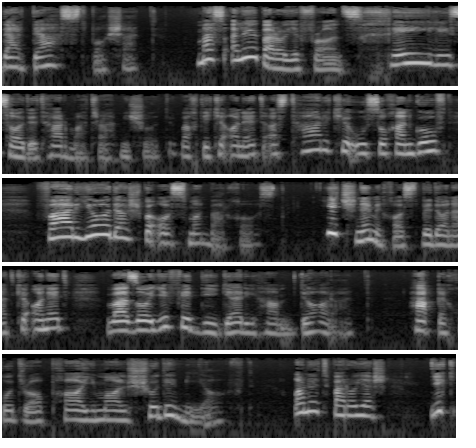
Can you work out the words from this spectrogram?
در دست باشد. مسئله برای فرانس خیلی ساده تر مطرح می شد وقتی که آنت از ترک او سخن گفت فریادش به آسمان برخاست. هیچ نمی‌خواست بداند که آنت وظایف دیگری هم دارد. حق خود را پایمال شده میافت آنت برایش یک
